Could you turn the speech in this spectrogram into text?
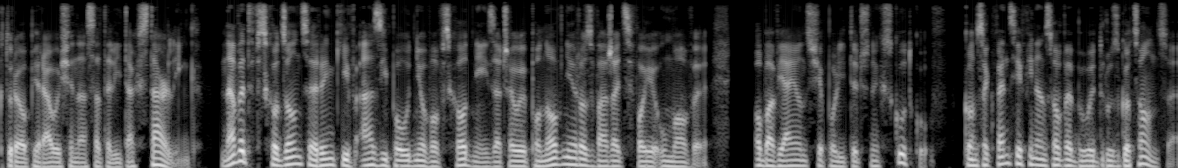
które opierały się na satelitach Starlink. Nawet wschodzące rynki w Azji Południowo-Wschodniej zaczęły ponownie rozważać swoje umowy, obawiając się politycznych skutków. Konsekwencje finansowe były druzgocące.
